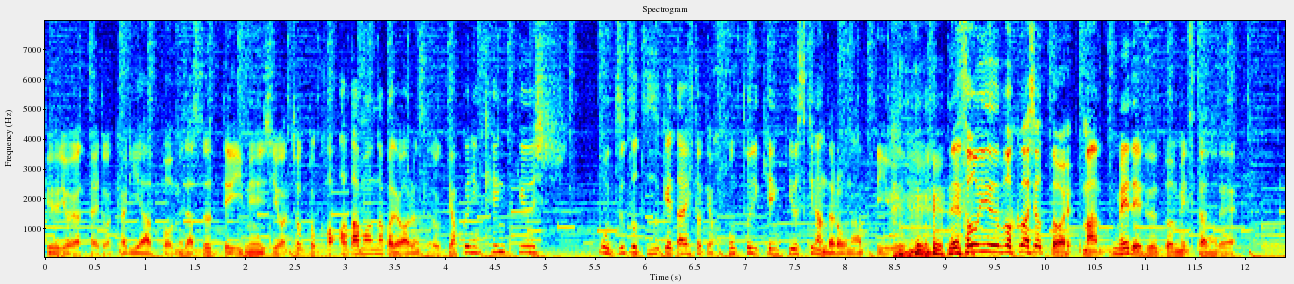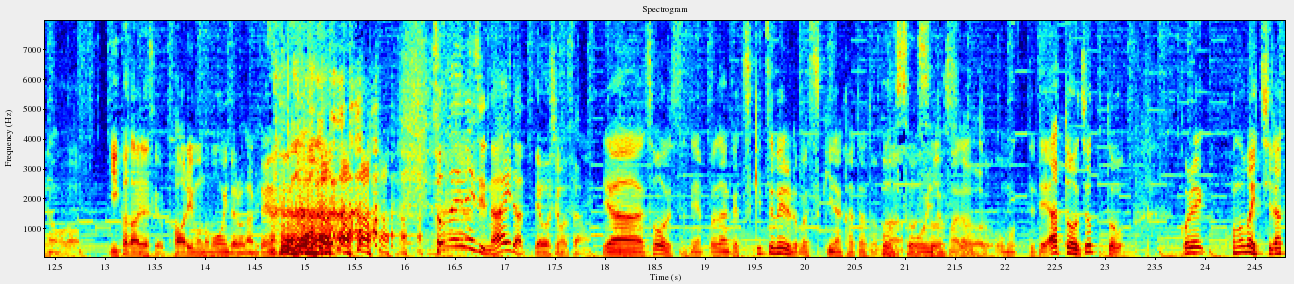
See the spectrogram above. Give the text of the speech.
給料やったりとかキャリアアップを目指すっていうイメージはちょっとか頭の中ではあるんですけど逆に研究しをずっと続けたい人って本当に研究好きなんだろうなっていう、ね、そういう僕はちょっと、まあ、目でずっと見てたのでなんか言い方あれですけど変わり者も多いんだろうなみたいな。そのイメージないだって大島さん。いやーそうですね。やっぱなんか突き詰めるのが好きな方とか多いのかなと思っててあとちょっとこれこの前ちらっ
